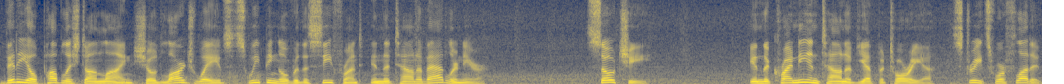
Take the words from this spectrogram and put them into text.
Video published online showed large waves sweeping over the seafront in the town of Adler near Sochi. In the Crimean town of Yevpatoria, streets were flooded.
